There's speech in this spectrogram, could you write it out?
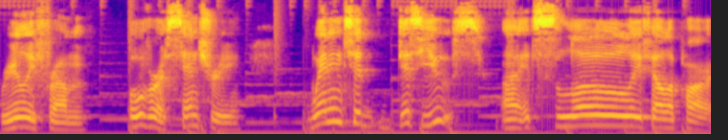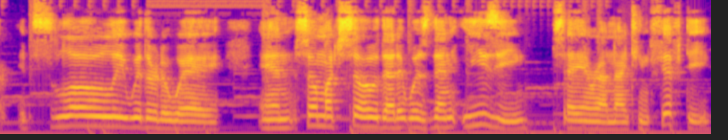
really from over a century went into disuse. Uh, it slowly fell apart. It slowly withered away. And so much so that it was then easy, say around 1950,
